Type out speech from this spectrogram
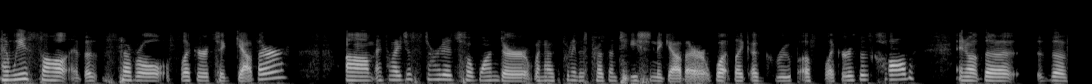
And we saw the several flicker together. Um, and so I just started to wonder when I was putting this presentation together what like a group of flickers is called you know, the the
